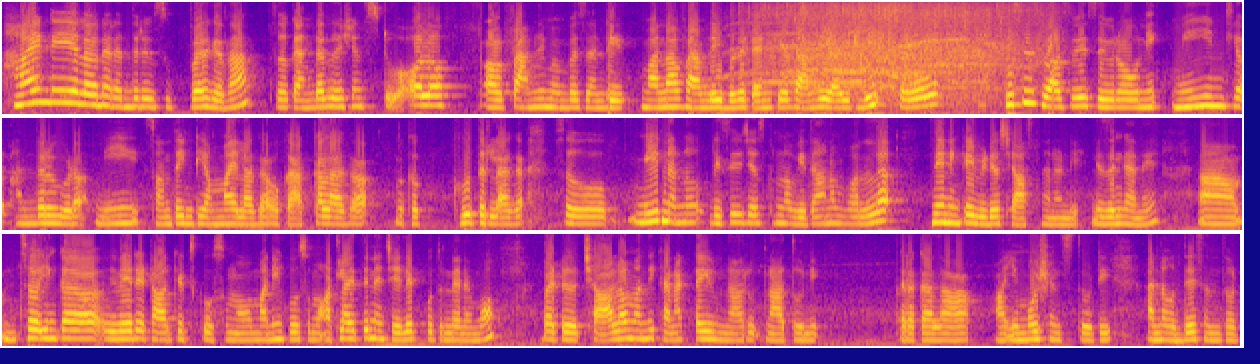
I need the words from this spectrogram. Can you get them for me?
Hi అండి ఎలా ఉన్నారు అందరూ? సూపర్ కదా? So congratulations to all of our family members అండి. మన ఫ్యామిలీ ఇప్పుడు టెన్ కే ఫ్యామిలీ అవుతుంది సో దిస్ ఇస్ వాసవి శివరావుని మీ ఇంట్లో అందరూ కూడా మీ సొంత ఇంటి అమ్మాయిలాగా ఒక అక్కలాగా ఒక కూతురులాగా. సో మీరు నన్ను రిసీవ్ చేసుకున్న విధానం వల్ల నేను ఇంకా వీడియోస్ చేస్తున్నానండి. నిజంగానే సో ఇంకా వేరే టార్గెట్స్ కోసమో మనీ కోసమో అట్లా అయితే నేను చేయలేకపోతుండేనేమో. బట్ చాలామంది కనెక్ట్ అయి ఉన్నారు నాతోని. రకరకాల ఎమోషన్స్ తోటి. అన్న ఉద్దేశంతో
